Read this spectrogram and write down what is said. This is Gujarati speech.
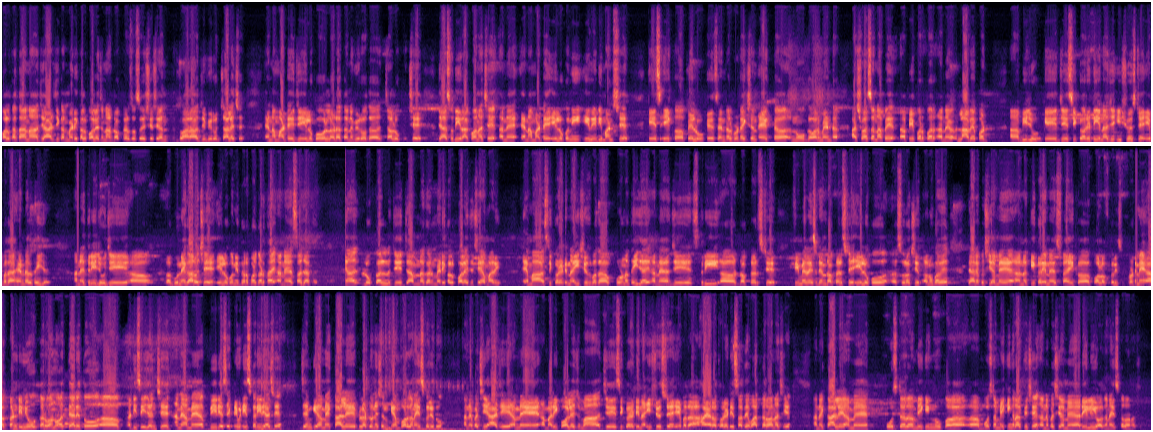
કોલકાતાના જે આરજીકન મેડિકલ કોલેજના ડૉક્ટર્સ એસોસિએશન દ્વારા જે વિરોધ ચાલે છે, એના માટે જે એ લોકો લડત અને વિરોધ ચાલુ છે, ત્યાં સુધી રાખવાના છે. અને એના માટે એ લોકોની એવી ડિમાન્ડ્સ છે કે એક પહેલું કે સેન્ટ્રલ પ્રોટેક્શન એક્ટનું ગવર્મેન્ટ આશ્વાસન આપે પેપર પર અને લાવે પણ. બીજું કે જે સિક્યોરિટીના જે ઇશ્યુઝ છે એ બધા હેન્ડલ થઈ જાય. અને ત્રીજું જે ગુનેગારો છે એ લોકોની ધરપકડ થાય અને સજા થાય. ત્યાં લોકલ જે જામનગર મેડિકલ કોલેજ છે અમારી, એમાં સિક્યોરિટીના ઇશ્યુઝ બધા પૂર્ણ થઈ જાય અને જે સ્ત્રી ડૉક્ટર્સ છે ફિમેલ રેસિડેન્ટ ડૉક્ટર્સ છે, એ લોકો સુરક્ષિત અનુભવે. ત્યારે પછી અમે નક્કી કરીને સ્ટ્રાઇક કોલ ઓફ કરીશું. અમે કન્ટિન્યુ કરવાનું અત્યારે તો ડિસિઝન છે અને અમે વેરિયસ એક્ટિવિટીઝ કરી રહ્યા છે. જેમ કે અમે કાલે બ્લડ ડોનેશન કેમ્પ ઓર્ગેનાઇઝ કર્યું હતું. અને પછી આજે અમે અમારી કોલેજમાં જે સિક્યોરિટીના ઇસ્યુઝ છે, એ બધા હાયર ઓથોરિટી સાથે વાત કરવાના છીએ. અને કાલે અમે પોસ્ટર મેકિંગનું પોસ્ટર મેકિંગ રાખ્યું છે અને પછી અમે રેલી ઓર્ગેનાઇઝ કરવાના છે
